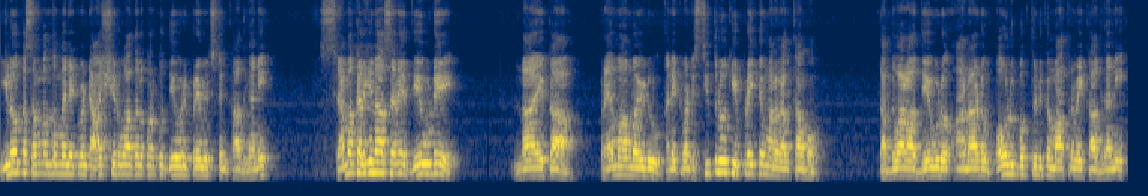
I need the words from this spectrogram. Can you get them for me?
ఈ లోక సంబంధమైనటువంటి ఆశీర్వాదాల కొరకు దేవుని ప్రేమించడం కాదు కానీ శ్రమ కలిగినా సరే దేవుడే నా యొక్క ప్రేమామయుడు అనేటువంటి స్థితిలోకి ఎప్పుడైతే మనం వెళ్తామో తద్వారా దేవుడు ఆనాడు పౌలు భక్తుడికి మాత్రమే కాదు కానీ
